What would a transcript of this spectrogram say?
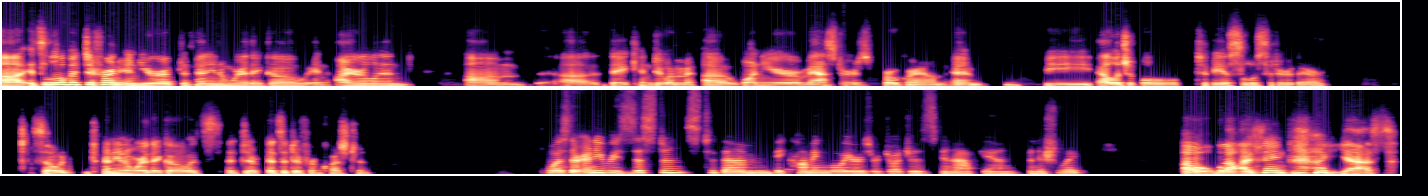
Uh, it's a little bit different in Europe, depending on where they go. In Ireland, um, uh, they can do a, a one year master's program and be eligible to be a solicitor there. So depending on where they go, it's a, it's a different question was there any resistance to them becoming lawyers or judges in Afghan initially? Oh, well, I think yes.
